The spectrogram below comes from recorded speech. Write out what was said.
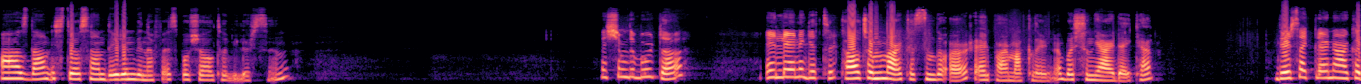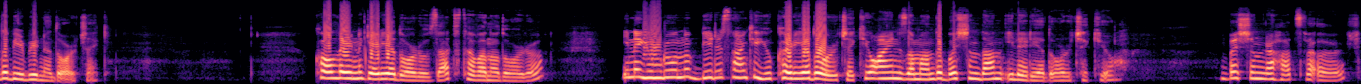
Ağızdan istiyorsan derin bir nefes boşaltabilirsin. Ve şimdi burada ellerini getir, kalçanın arkasında ör, el parmaklarını başın yerdeyken. Dirseklerini arkada birbirine doğru çek. Kollarını geriye doğru uzat, tavana doğru. Yine yumruğunu biri sanki yukarıya doğru çekiyor, aynı zamanda başından ileriye doğru çekiyor. Başın rahat ve ağır.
